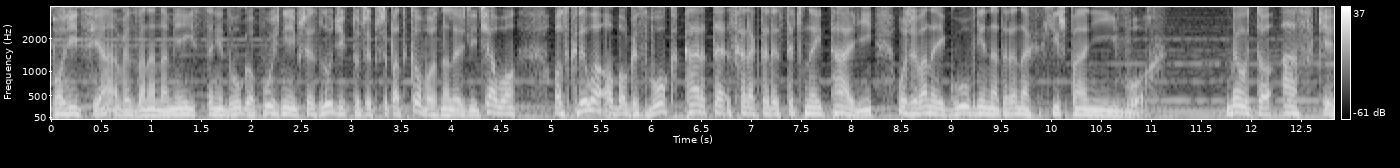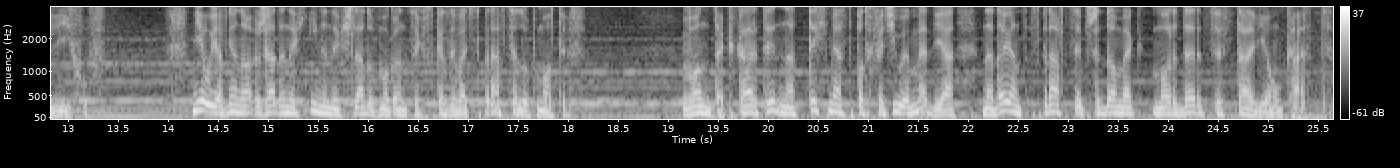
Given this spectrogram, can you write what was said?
Policja, wezwana na miejsce niedługo później przez ludzi, którzy przypadkowo znaleźli ciało, odkryła obok zwłok kartę z charakterystycznej talii, używanej głównie na terenach Hiszpanii i Włoch. Był to as kielichów. Nie ujawniono żadnych innych śladów mogących wskazywać sprawcę lub motyw. Wątek karty natychmiast podchwyciły media, nadając sprawcy przydomek mordercy stalią kart.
